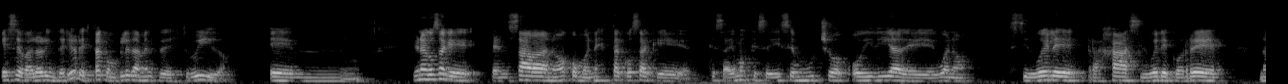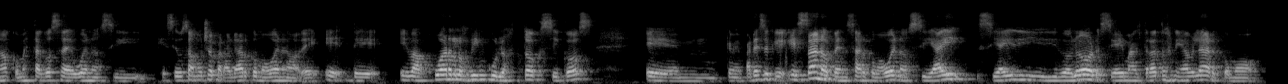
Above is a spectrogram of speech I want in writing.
ese valor interior está completamente destruido. Em, y una cosa que pensaba, ¿no? Como en esta cosa que, sabemos que se dice mucho hoy día de, bueno, si duele rajá, si duele correr, ¿no? Como esta cosa de, bueno, si, que se usa mucho para hablar como, bueno, de, eh, evacuar los vínculos tóxicos, em, que me parece que es sano pensar como, bueno, si hay, si hay dolor, si hay maltratos ni hablar, como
